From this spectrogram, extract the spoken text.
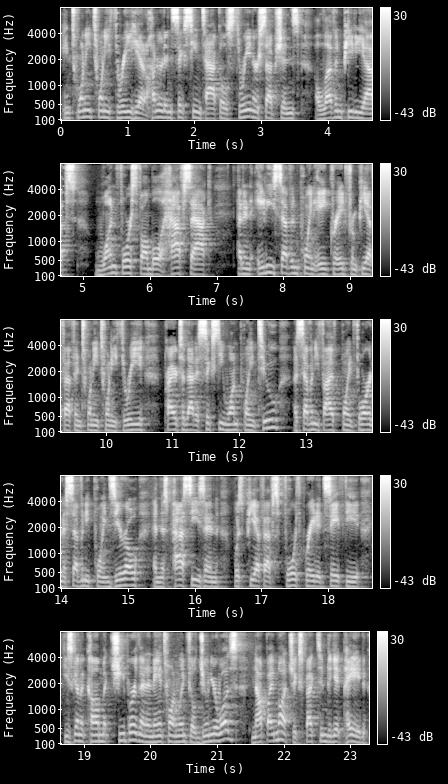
In 2023, he had 116 tackles, three interceptions, 11 PDFs, one forced fumble, a half sack had an 87.8 grade from PFF in 2023. Prior to that, a 61.2, a 75.4, and a 70.0. And this past season was PFF's fourth graded safety. He's going to come cheaper than an Antoine Winfield Jr. was, not by much. Expect him to get paid,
